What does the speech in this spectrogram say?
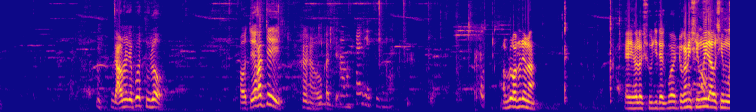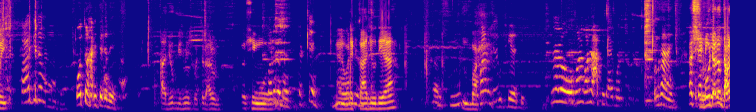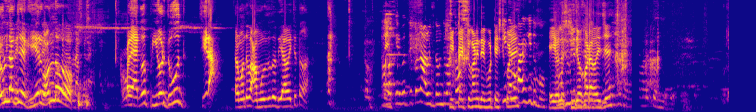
দারুণ হয়েছে পুরো তুলো। ও তুই খাচ্ছিস? হ্যাঁ হ্যাঁ ও খাচ্ছে। আপনি কত দিও না। এই হলো সুজি দেখব একটুখানি সিমুই দাও সিমুই। ওই তো হাঁড়ি থেকে দে। কাজু কিশমিশ করছে দারুণ। তো সিমুই। এবারে কাজু দেয়া। তো দারুণ লাগছে ঘিয়ের গন্ধ। একদম পিওর দুধ সেরা। তার মধ্যে আমুল দুধও দেওয়া হয়েছে তো। ক্ষীরটা একটুখানি দেখব টেস্ট করে। এই হলো ক্ষীরও করা হয়েছে।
